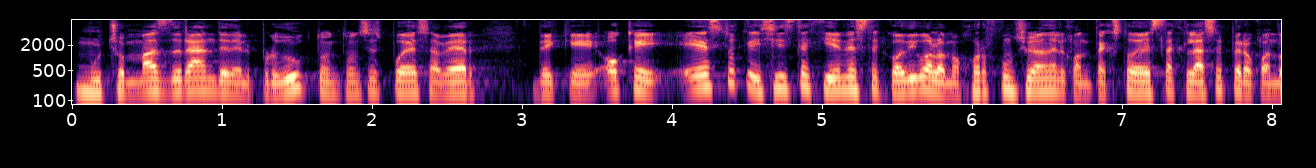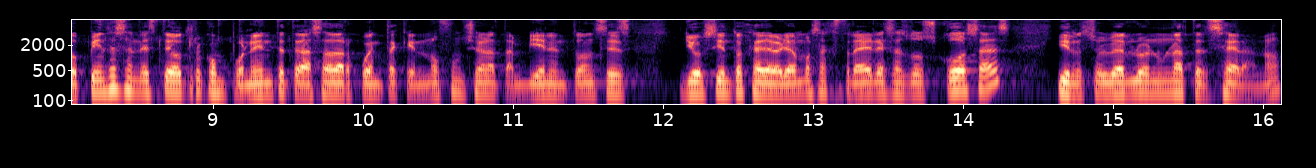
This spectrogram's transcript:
mucho más grande del producto. Entonces puede saber de que, ok, esto que hiciste aquí en este código a lo mejor funciona en el contexto de esta clase, pero cuando piensas en este otro componente te vas a dar cuenta que no funciona tan bien. Entonces, yo siento que deberíamos extraer esas dos cosas y resolverlo en una tercera, ¿no?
